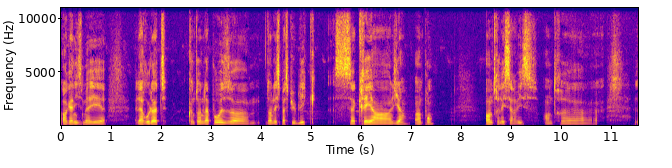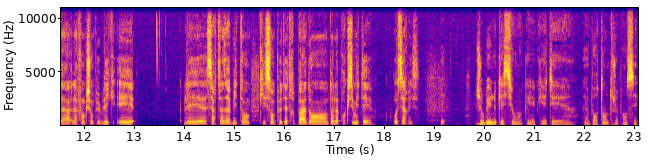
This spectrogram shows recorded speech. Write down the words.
organismes. Et euh, la roulotte, quand on la pose euh, dans l'espace public, ça crée un lien, un pont entre les services, entre la, la, fonction publique et les certains habitants qui sont peut-être pas dans, dans, la proximité au service. J'ai oublié une question qui, qui, était importante, je pense, c'est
